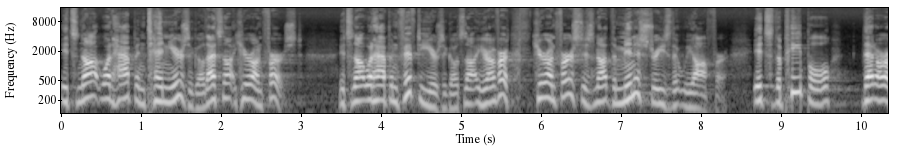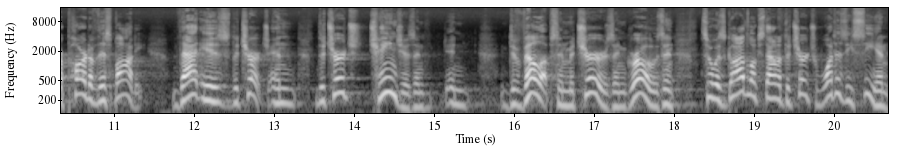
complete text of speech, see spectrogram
It's not what happened 10 years ago. That's not Huron First. It's not what happened 50 years ago. It's not Huron First. Huron First is not the ministries that we offer. It's the people that are a part of this body. That is the church. And the church changes and, and develops and matures and grows. And so as God looks down at the church, what does he see? And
